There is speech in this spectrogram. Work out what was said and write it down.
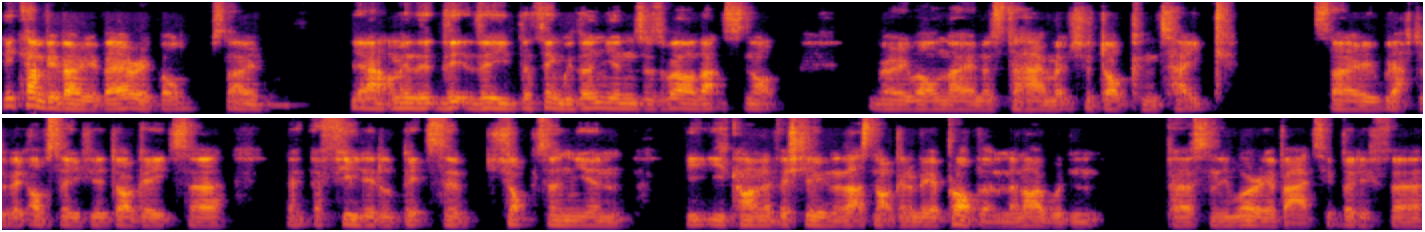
it can be very variable. So yeah, I mean the the the, the thing with onions as well, that's not very well known as to how much a dog can take. So we have to be obviously if your dog eats a, a, few little bits of chopped onion, you, you kind of assume that that's not going to be a problem, and I wouldn't personally worry about it. But if uh,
